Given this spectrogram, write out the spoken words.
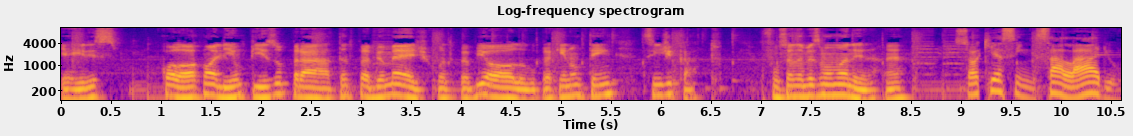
e aí eles colocam ali um piso para tanto para biomédico quanto para biólogo, para quem não tem sindicato. Funciona da mesma maneira, né? Só que assim, salário,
